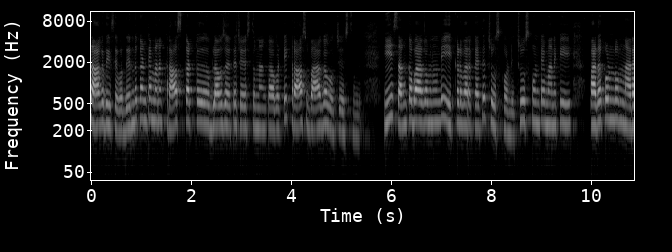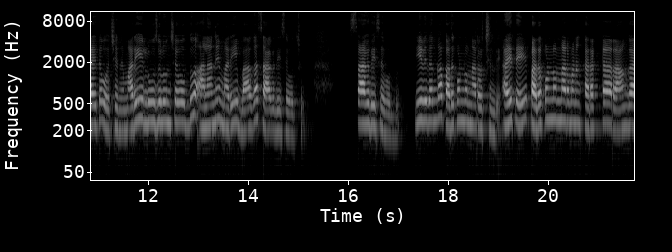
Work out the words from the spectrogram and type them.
సాగదీసేవద్దు. ఎందుకంటే మనం క్రాస్ కట్ బ్లౌజ్ అయితే చేస్తున్నాం కాబట్టి క్రాస్ బాగా వచ్చేస్తుంది. ఈ సంఖ భాగం నుండి ఇక్కడ వరకు అయితే చూసుకోండి. చూసుకుంటే మనకి పదకొండున్నర అయితే వచ్చింది. మరీ లూజులు ఉంచవద్దు అలానే మరీ బాగా సాగదీసేవచ్చు. సాగదీసేవద్దు. ఈ విధంగా పదకొండున్నర వచ్చింది. అయితే పదకొండున్నర మనం కరెక్టా రాంగా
